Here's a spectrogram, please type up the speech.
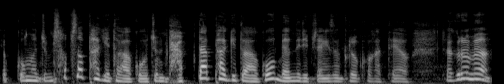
조금은 좀 섭섭하기도 하고 좀 답답하기도 하고 며느리 입장에서는 그럴 것 같아요. 자 그러면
